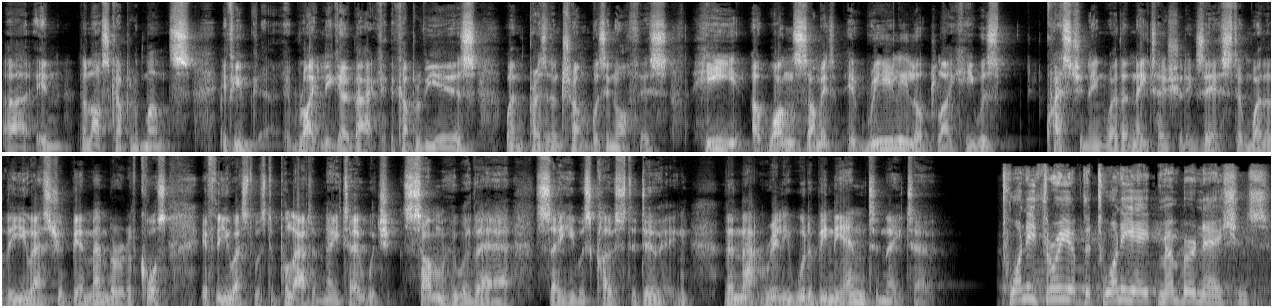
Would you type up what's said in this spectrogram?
uh, in the last couple of months. If you rightly go back a couple of years when President Trump was in office, he, at one summit, it really looked like he was questioning whether NATO should exist and whether the US should be a member. And of course, if the US was to pull out of NATO, which some who were there say he was close to doing, then that really would have been the end to NATO. 23 of the 28 member nations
